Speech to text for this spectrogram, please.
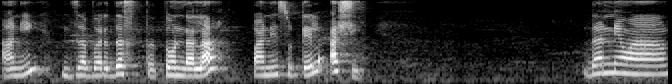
आणि जबरदस्त तोंडाला पाणी सुटेल अशी. धन्यवाद.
